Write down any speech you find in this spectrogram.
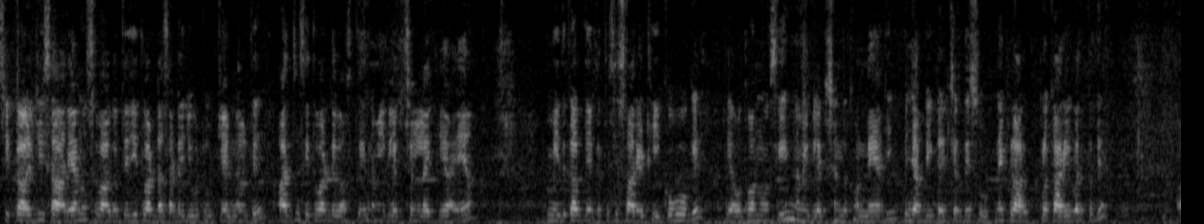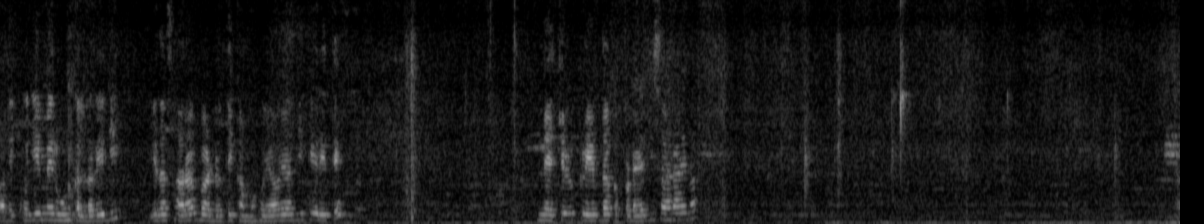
ਸਤਿ ਸ਼੍ਰੀ ਅਕਾਲ ਜੀ ਸਾਰਿਆਂ ਨੂੰ, ਸਵਾਗਤ ਹੈ ਜੀ ਤੁਹਾਡਾ ਸਾਡੇ YouTube ਚੈਨਲ ਤੇ। ਅੱਜ ਅਸੀਂ ਤੁਹਾਡੇ ਵਾਸਤੇ ਨਵੀਂ ਕਲੈਕਸ਼ਨ ਲੈ ਕੇ ਆਏ ਹਾਂ। ਉਮੀਦ ਕਰਦੇ ਹਾਂ ਕਿ ਤੁਸੀਂ ਸਾਰੇ ਠੀਕ ਹੋਵੋਗੇ। ਤੇ ਆਓ ਤੁਹਾਨੂੰ ਅਸੀਂ ਨਵੀਂ ਕਲੈਕਸ਼ਨ ਦਿਖਾਉਂਦੇ ਹਾਂ ਜੀ। ਪੰਜਾਬੀ ਕਲਚਰ ਦੇ ਸੂਟ ਨੇ ਫੁਲਾਰ- ਫੁਲਕਾਰੀ ਵਰਕ ਦੇ। ਆ ਦੇਖੋ ਜੀ, ਇਹ ਮੈਰੂਨ ਕਲਰ ਹੈ ਜੀ। ਇਹਦਾ ਸਾਰਾ ਬਾਰਡਰ ਤੇ ਕੰਮ ਹੋਇਆ ਹੋਇਆ ਜੀ ਘੇਰੇ ਤੇ। ਨੇਚਰਲ ਕਰੇਪ ਦਾ ਕੱਪੜਾ ਹੈ ਜੀ ਸਾਰਾ ਇਹਦਾ ਆ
